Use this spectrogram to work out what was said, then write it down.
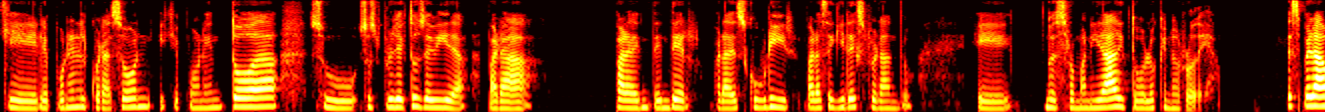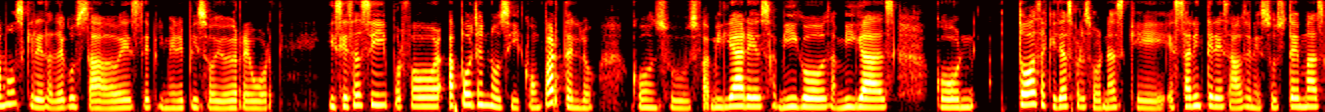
que le ponen el corazón y que ponen todos sus proyectos de vida para, para entender, para descubrir, para seguir explorando eh, nuestra humanidad y todo lo que nos rodea. Esperamos que les haya gustado este primer episodio de Reborde. Y si es así, por favor, apóyennos y compártenlo con sus familiares, amigos, amigas, con todas aquellas personas que están interesados en estos temas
